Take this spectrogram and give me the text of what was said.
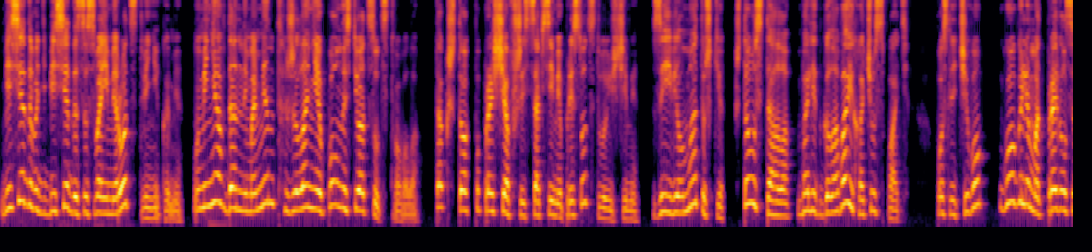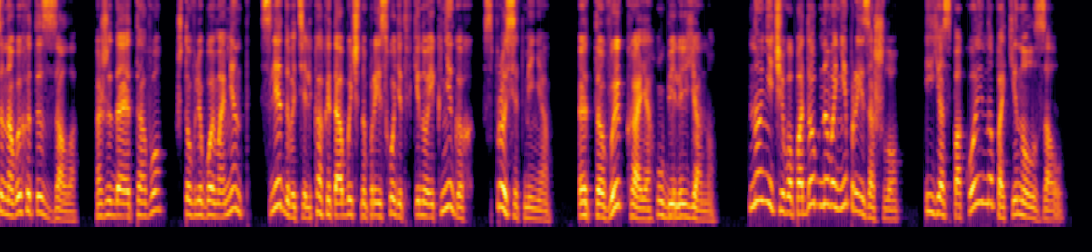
Беседовать беседы со своими родственниками у меня в данный момент желание полностью отсутствовало. Так что, попрощавшись со всеми присутствующими, заявил матушке, что устала, болит голова и хочу спать. После чего Гоголем отправился на выход из зала, ожидая того, что в любой момент следователь, как это обычно происходит в кино и книгах, спросит меня «Это вы, Кая, убили Яну?» Но ничего подобного не произошло, и я спокойно покинул зал.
